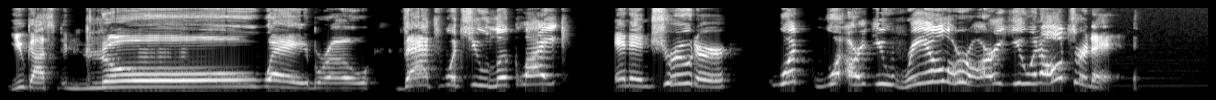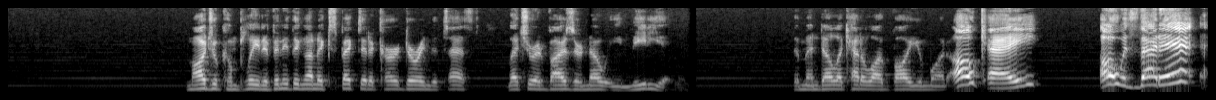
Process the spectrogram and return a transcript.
You guys no way, bro. That's what you look like? An intruder? What what are you real or are you an alternate? Module complete. If anything unexpected occurred during the test, let your advisor know immediately. The Mandela Catalog Volume 1. Okay. Oh, is that it?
